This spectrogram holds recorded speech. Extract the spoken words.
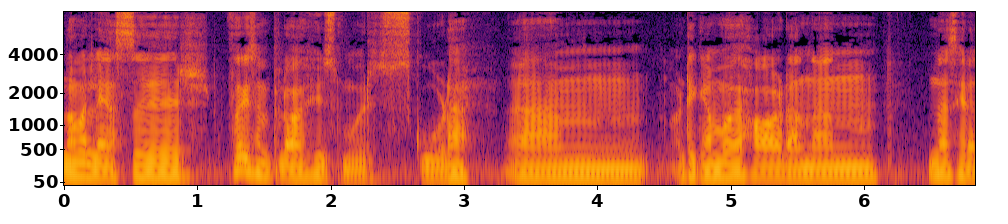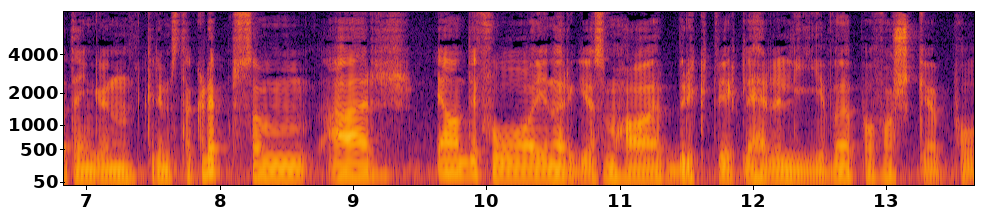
når man leser f.eks. av husmorskole um, Artikkelen vår har den en den er skrevet av Ingunn Grimstad Klipp, som er en av de få i Norge som har brukt virkelig hele livet på å forske på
